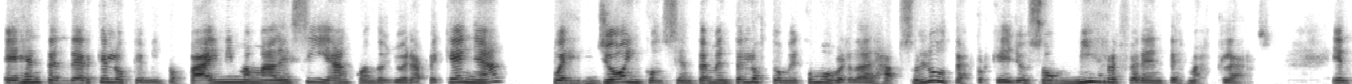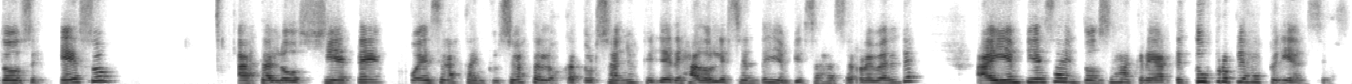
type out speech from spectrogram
es entender que lo que mi papá y mi mamá decían cuando yo era pequeña, pues yo inconscientemente los tomé como verdades absolutas, porque ellos son mis referentes más claros. Entonces, eso hasta los siete, puede ser hasta inclusive hasta los 14 años que ya eres adolescente y empiezas a ser rebelde, ahí empiezas entonces a crearte tus propias experiencias.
